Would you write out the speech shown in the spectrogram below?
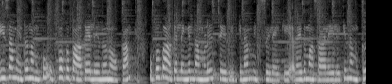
ഈ സമയത്ത് നമുക്ക് ഉപ്പൊക്കെ പാകമല്ലേ എന്ന് നോക്കാം. ഉപ്പ് പാകമല്ലെങ്കിൽ നമ്മൾ ചെയ്തിരിക്കുന്ന മിക്സിലേക്ക് അതായത് മസാലയിലേക്ക് നമുക്ക്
